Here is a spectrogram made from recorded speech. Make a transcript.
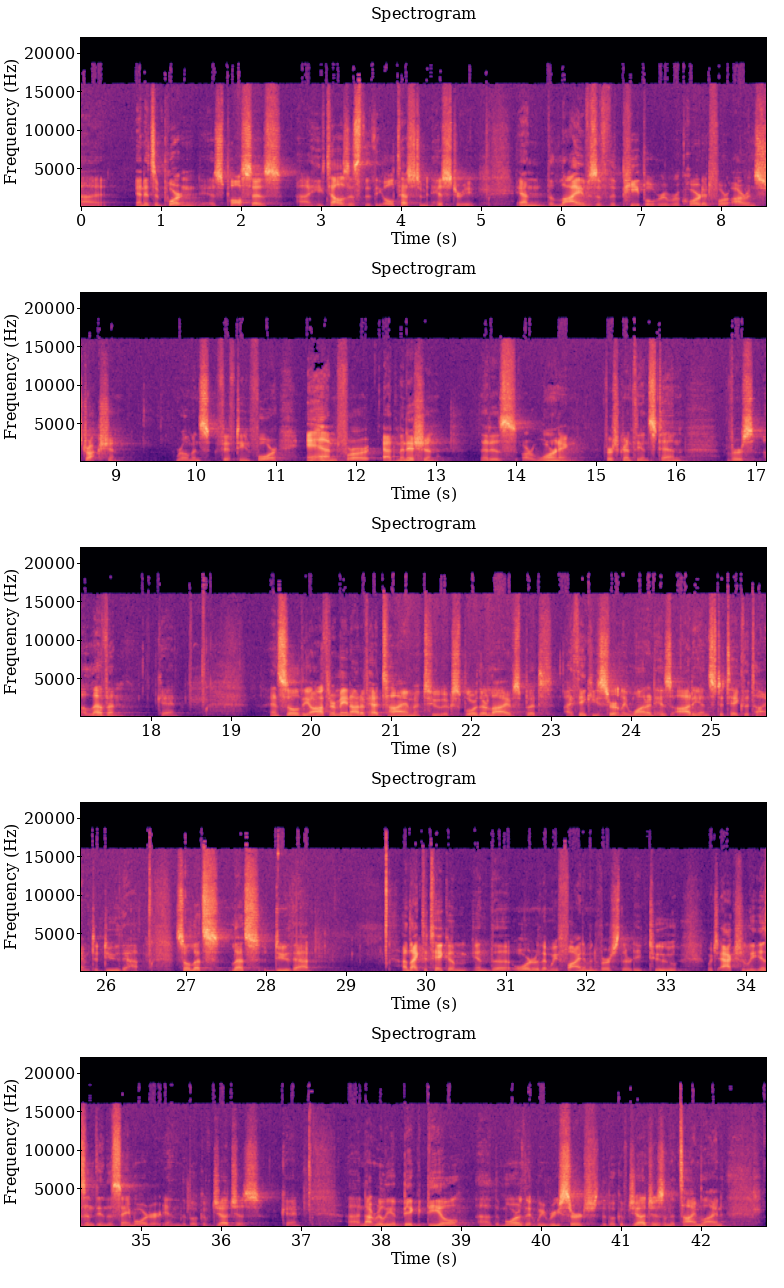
Uh, and it's important, as Paul says, uh, he tells us that the Old Testament history and the lives of the people were recorded for our instruction Romans 15:4, and for our admonition, that is our warning, 1 Corinthians 10, verse 11. Okay? And so the author may not have had time to explore their lives, but I think he certainly wanted his audience to take the time to do that. So let's, let's do that. I'd like to take them in the order that we find them in verse 32, which actually isn't in the same order in the book of Judges. Okay? Uh, not really a big deal. Uh, the more that we research the book of Judges and the timeline,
